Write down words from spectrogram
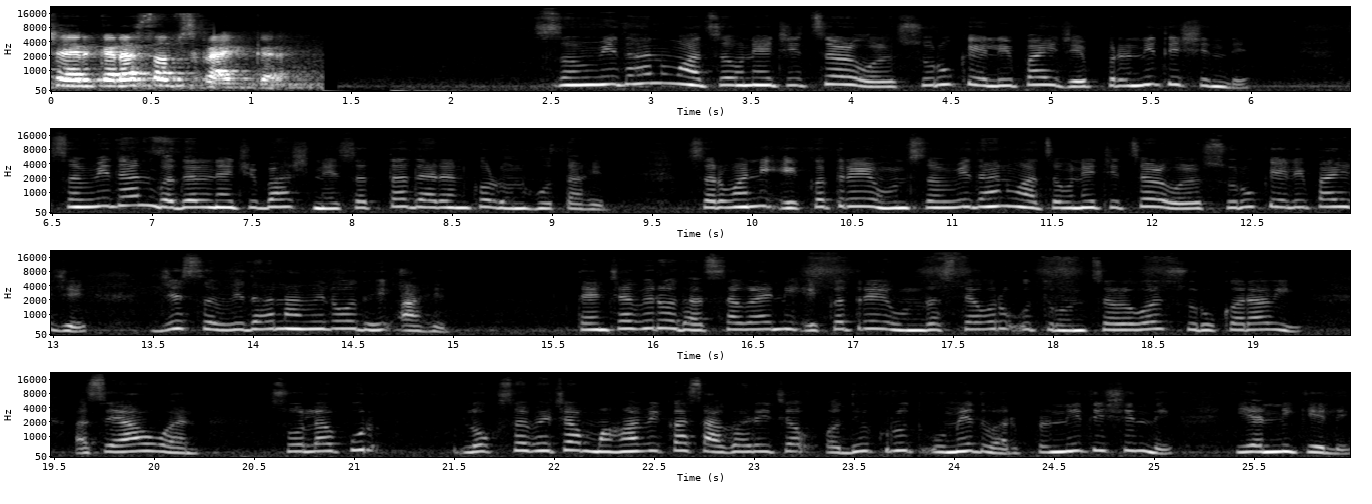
शेअर करा सबस्क्राईब करा. संविधान वाचवण्याची चळवळ सुरू केली पाहिजे प्रणिती शिंदे. संविधान बदलण्याची भाषणे सत्ताधाऱ्यांकडून होत आहेत. सर्वांनी एकत्र येऊन संविधान वाचवण्याची चळवळ सुरू केली पाहिजे जे संविधानाविरोधी आहेत. त्यांच्या विरोधात सगळ्यांनी एकत्र येऊन रस्त्यावर उतरून चळवळ सुरू करावी असे आव्हान सोलापूर लोकसभेच्या महाविकास आघाडीच्या अधिकृत उमेदवार प्रणिती शिंदे यांनी केले.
